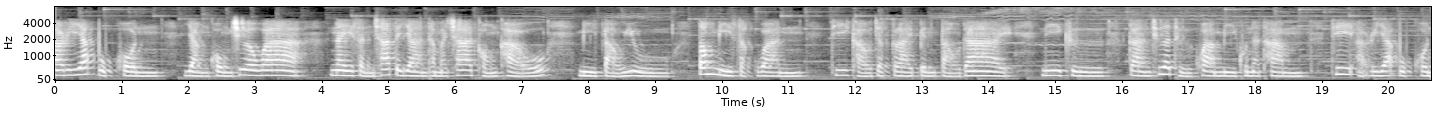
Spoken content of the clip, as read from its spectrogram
อริยบุคคลยังคงเชื่อว่า ในสัญชาตญาณธรรมชาติของเขา มีเต๋าอยู่ ต้องมีสักวัน ที่เขาจะกลายเป็นเต๋าได้ นี่คือ การเชื่อถือความมีคุณธรรม ที่อริยบุคคล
